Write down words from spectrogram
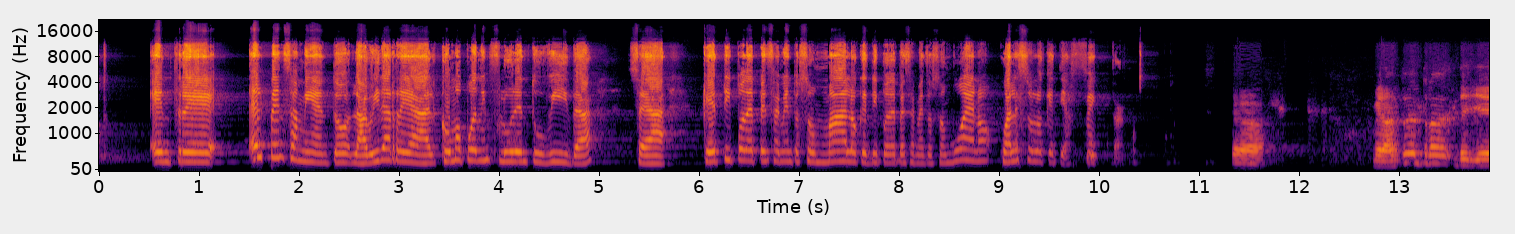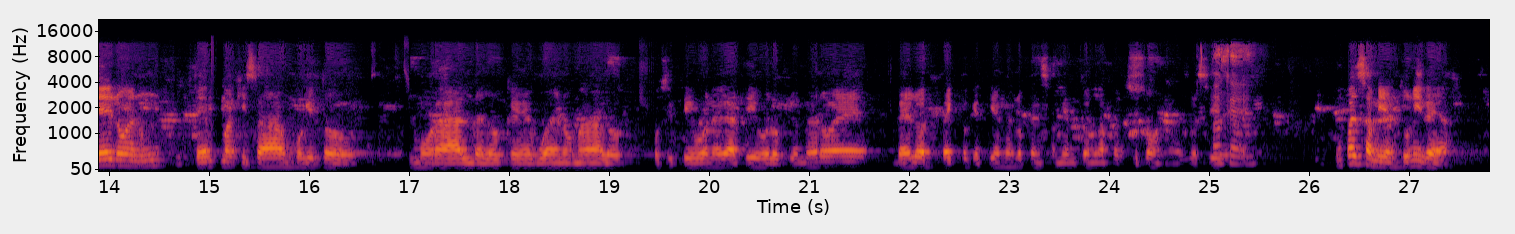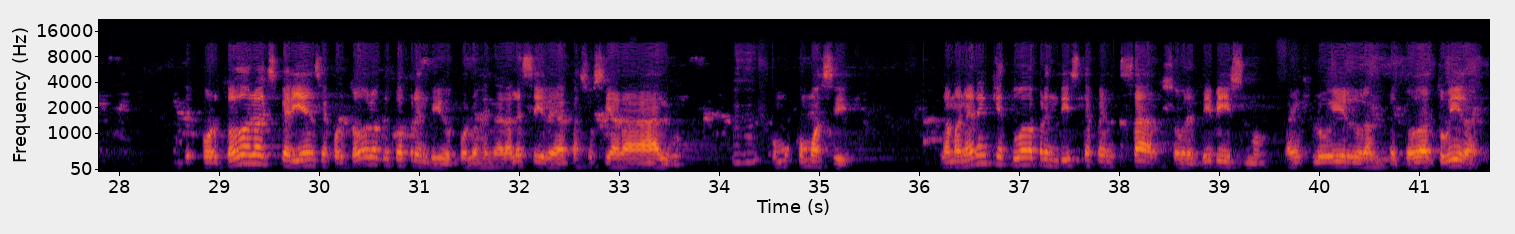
entre el pensamiento, la vida real, cómo puede influir en tu vida, o sea, qué tipo de pensamientos son malos, qué tipo de pensamientos son buenos, cuáles son los que te afectan. Mira, antes de entrar de lleno en un tema quizá un poquito moral de lo que es bueno, malo, positivo o negativo, lo primero es ver los efectos que tienen los pensamientos en la persona. Es decir, un pensamiento, una idea, por toda la experiencia, por todo lo que tú has aprendido, por lo general esa idea está asociada a algo. ¿Cómo, así? La manera en que tú aprendiste a pensar sobre ti mismo va a influir durante toda tu vida.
